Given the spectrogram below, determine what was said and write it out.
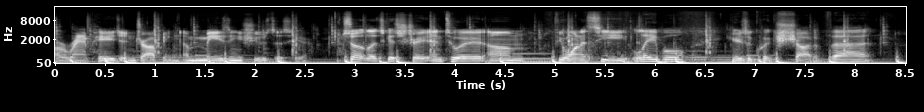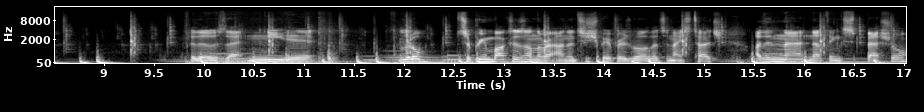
a rampage and dropping amazing shoes this year. So let's get straight into it. Um, if you want to see label, here's a quick shot of that for those that need it little Supreme boxes on the on the tissue paper as well. That's a nice touch. Other than that, nothing special.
